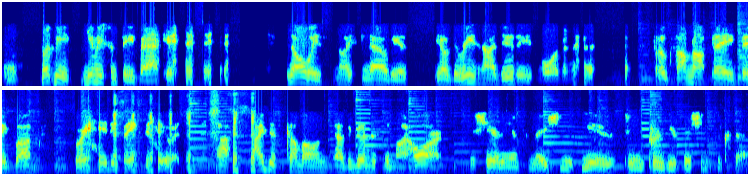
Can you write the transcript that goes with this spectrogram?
You know, let me give me some feedback. it's always nice to know because you know the reason I do these more than folks, I'm not paid big bucks for anything to do it. Uh, I just come on of the goodness of my heart to share the information with you to improve your fishing success.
